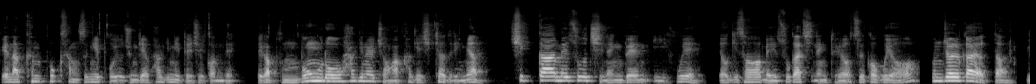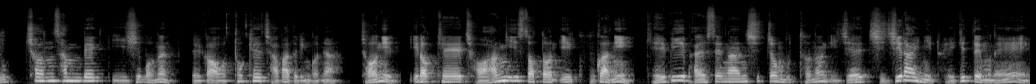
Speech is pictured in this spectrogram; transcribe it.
꽤나 큰 폭 상승이 보여준 게 확인이 되실 건데 제가 분봉으로 확인을 정확하게 시켜드리면 시가 매수 진행된 이후에 여기서 매수가 진행되었을 거고요. 손절가였던 6,320원은 제가 어떻게 잡아드린 거냐? 전일 이렇게 저항이 있었던 이 구간이 갭이 발생한 시점부터는 이제 지지 라인이 되기 때문에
